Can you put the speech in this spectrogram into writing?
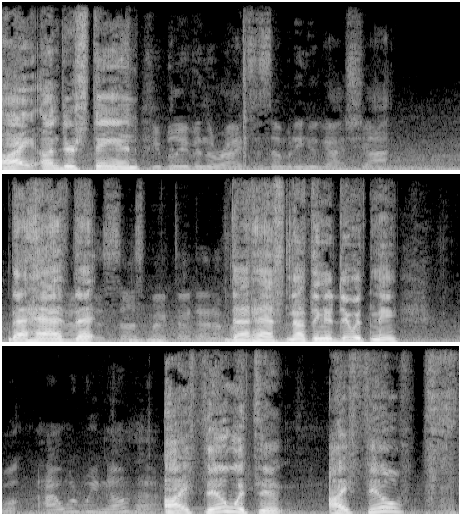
I understand Do you believe in the rights of somebody who got shot? That has that the suspect identified? that has nothing to do with me. Well, how would we know that? I feel with them. I feel f-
